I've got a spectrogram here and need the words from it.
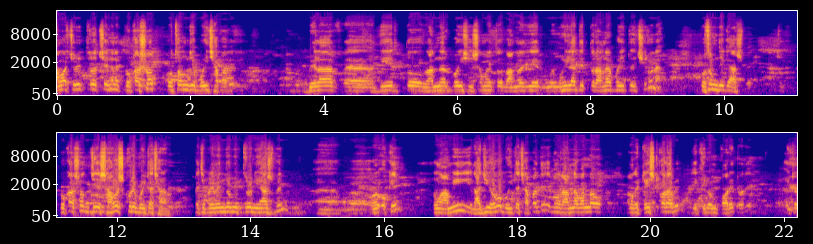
আমার চরিত্র হচ্ছে এখানে প্রকাশক, প্রথম যে বই ছাপাবে। বেলার দের তো রান্নার বই, সেই সময় তো বাঙালিদের মহিলাদের তো রান্নার বই তো ছিল না, প্রথম দিকে আসবে। প্রকাশক যে সাহস করে বইটা ছাড়াবে কাছে প্রেমেন্দ্র মিত্র নিয়ে আসবেন ওকে, এবং আমি রাজি হব বইটা ছাপাতে এবং রান্না বান্নাও আমাকে টেস্ট করাবে যে কীরকম করে টরে। এটা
